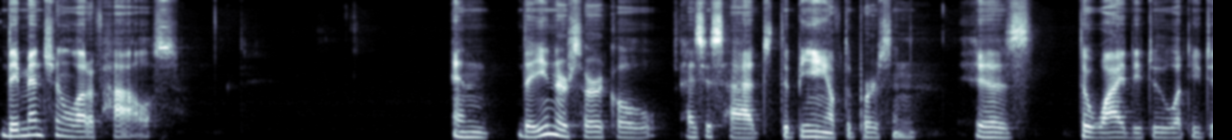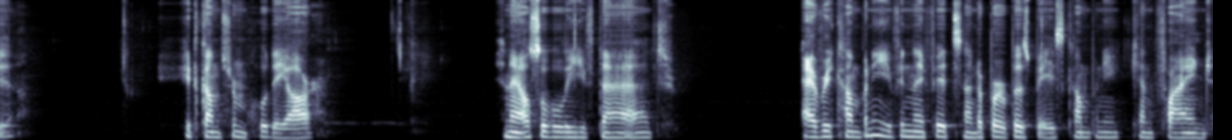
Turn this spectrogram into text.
they mention a lot of hows. And the inner circle, as you said, the being of the person is the why they do what they do. It comes from who they are. And I also believe that every company, even if it's not a purpose-based company, can find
